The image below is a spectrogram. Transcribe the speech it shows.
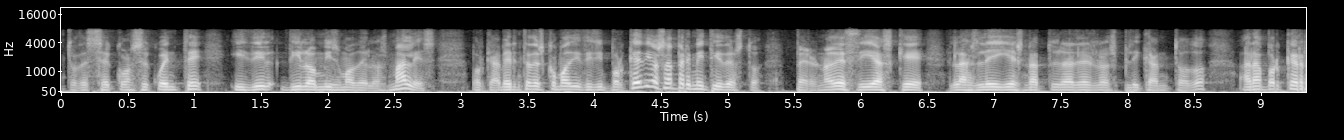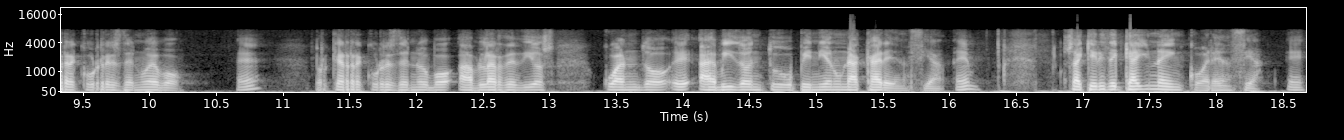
entonces sé consecuente y di, lo mismo de los males. Porque a ver, entonces, ¿cómo dices? ¿Y por qué Dios ha permitido esto? Pero no decías que las leyes naturales lo explican todo. Ahora, ¿por qué recurres de nuevo? ¿Eh? ¿Por qué recurres de nuevo a hablar de Dios cuando eh, ha habido, en tu opinión, una carencia? ¿eh? O sea, quiere decir que hay una incoherencia. ¿eh?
